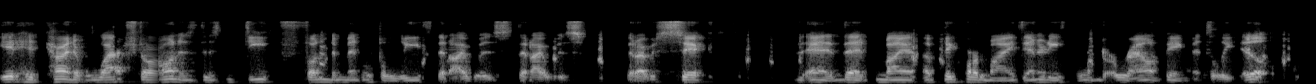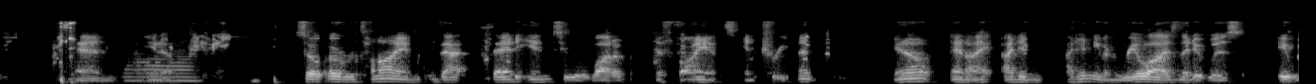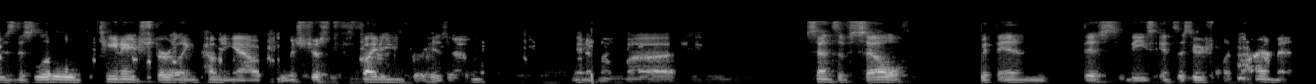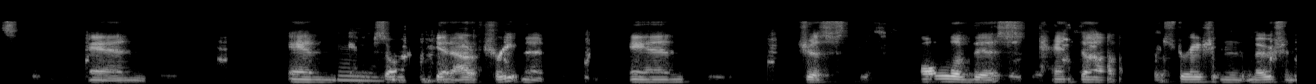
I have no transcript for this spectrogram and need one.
it had kind of latched on as this deep fundamental belief that I was that I was that I was sick and that my a big part of my identity formed around being mentally ill. And you know so over time that fed into a lot of defiance in treatment, you know, and I I didn't I didn't even realize that it was it was this little teenage Sterling coming out who was just fighting for his own minimum uh, sense of self within this these institutional environments and and mm. so I could get out of treatment and just all of this pent up frustration and emotion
